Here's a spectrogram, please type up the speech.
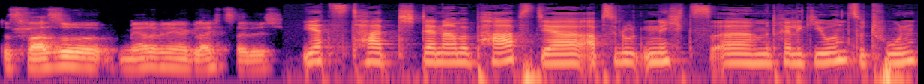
das war so mehr oder weniger gleichzeitig. Jetzt hat der Name Papst ja absolut nichts äh, mit Religion zu tun.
